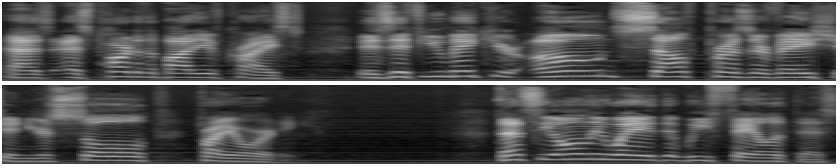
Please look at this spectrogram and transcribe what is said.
as, as part of the body of Christ, is if you make your own self preservation your sole priority. That's the only way that we fail at this.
